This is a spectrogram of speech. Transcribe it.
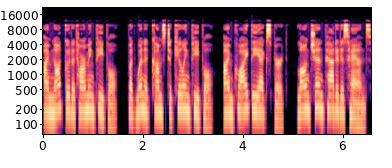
I'm not good at harming people, but when it comes to killing people, I'm quite the expert. Long Chen patted his hands,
